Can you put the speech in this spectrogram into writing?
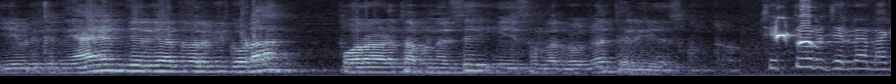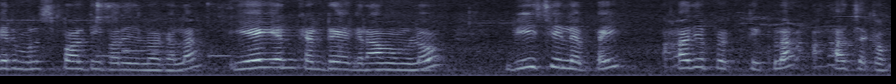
ఈవిడికి న్యాయం జరిగేంత వరకు కూడా పోరాడతామనేసి ఈ సందర్భంగా తెలియజేసుకుంటాం. చిత్తూరు జిల్లా నగరి మున్సిపాలిటీ పరిధిలో గల ఏఎన్ కంటే గ్రామంలో బీసీలపై ఆధిపత్యకుల అరాచకం.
